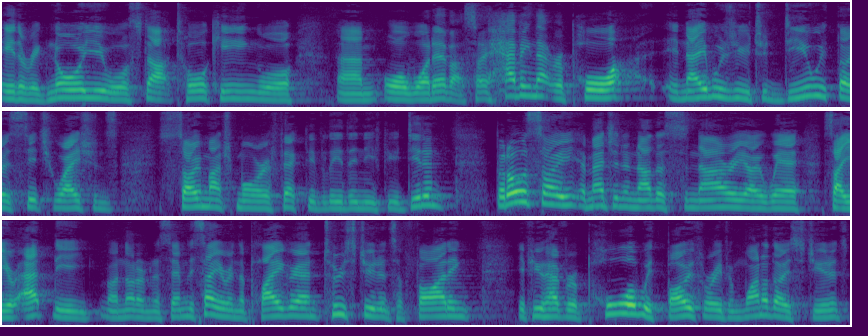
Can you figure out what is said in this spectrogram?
either ignore you or start talking or, um, or whatever. So having that rapport enables you to deal with those situations so much more effectively than if you didn't. But also imagine another scenario where, say, you're at the, well, not an assembly, say you're in the playground, two students are fighting. If you have rapport with both or even one of those students,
